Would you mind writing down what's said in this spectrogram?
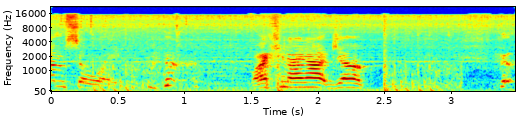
I'm so late. Why can I not jump? Okay,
